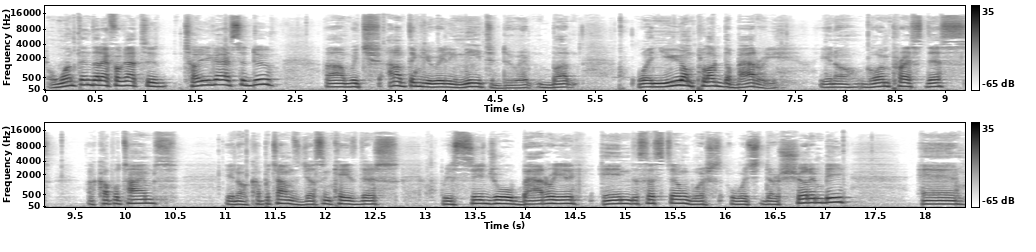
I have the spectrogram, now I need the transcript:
One thing that I forgot to tell you guys to do, uh, which I don't think you really need to do it, but when you unplug the battery, you know, go and press this a couple times, you know, a couple times just in case there's residual battery in the system, which which there shouldn't be. And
